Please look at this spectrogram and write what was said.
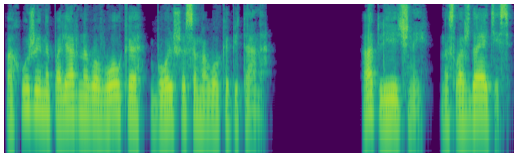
похожий на полярного волка больше самого капитана. «Отличный! Наслаждайтесь!»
